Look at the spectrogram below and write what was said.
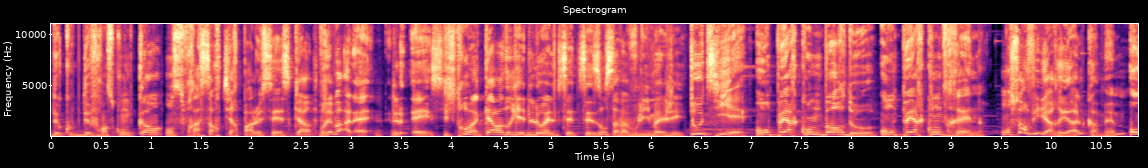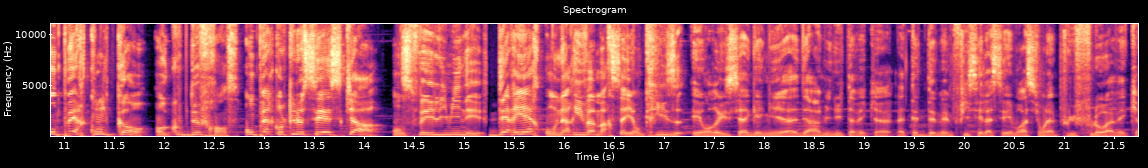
de Coupe de France contre Caen. On se fera sortir par le CSK. Vraiment, eh, eh, si je trouve un calendrier de l'OL cette saison, ça va vous l'imager. Tout y est. On perd contre Bordeaux, on perd contre Rennes, on sort Villarreal quand même. On perd contre Caen en Coupe de France. On perd contre le CSK, on se fait éliminer. Derrière, on arrive à Marseille en crise et on réussit à gagner à la dernière minute avec euh, la tête de Memphis et la célébration la plus flow avec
